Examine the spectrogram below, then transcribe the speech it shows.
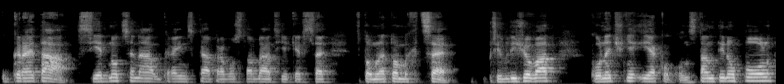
ukréta sjednocená ukrajinská pravoslavná církev se v tomhletom chce přibližovat, konečně i jako Konstantinopol.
